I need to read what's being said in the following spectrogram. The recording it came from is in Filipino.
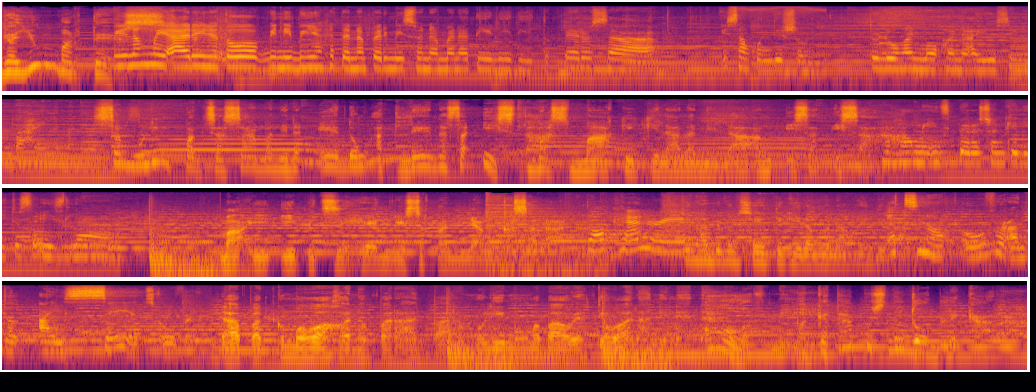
Ngayong Martes, Bilang may-ari nito, binibigyan kita ng permiso na manatili dito. Pero sa isang kondisyon, tulungan mo ako na ayusin yung bahay ni Manuel. sa muling pagsasama ni na Edong at Lena sa isla, mas makikilala nila ang isa't isa. Mukhang may inspirasyon ka dito sa isla. Maiipit si Henry sa kanyang kasalanan. Doc Henry! Sinabi ko na sa'yo, tigilan mo na ako, hindi ba? It's not over until I say it's over. Dapat gumawa ka ng paraan para muli mong mabawi ang tiwala ni Lena. All Vamos doble, cara.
